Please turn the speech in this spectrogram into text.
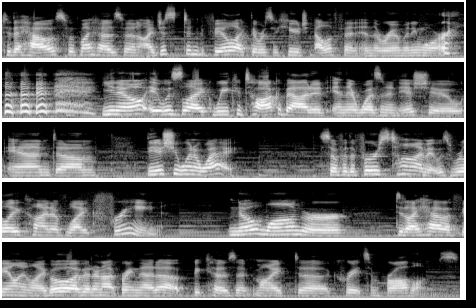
to the house with my husband, I just didn't feel like there was a huge elephant in the room anymore. you know, it was like we could talk about it and there wasn't an issue. And um, the issue went away. So for the first time, it was really kind of like freeing. No longer did I have a feeling like, oh, I better not bring that up because it might uh, create some problems.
